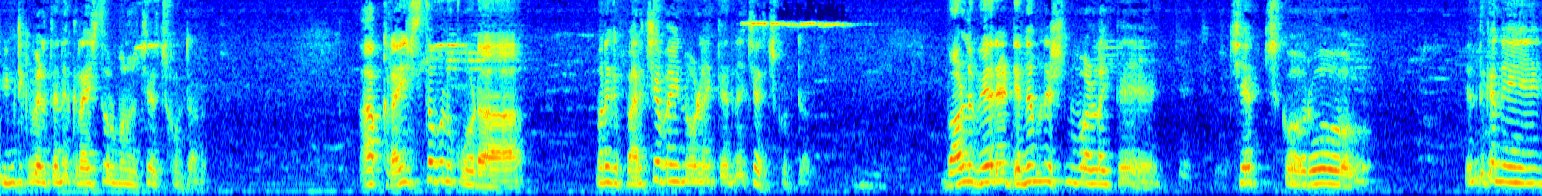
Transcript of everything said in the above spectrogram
ఇంటికి వెళ్తేనే క్రైస్తవులు మనల్ని చేర్చుకుంటారు. ఆ క్రైస్తవులు కూడా మనకి పరిచయం అయిన వాళ్ళు అయితేనే చేర్చుకుంటారు. వాళ్ళు వేరే డినామినేషన్ వాళ్ళు అయితే చేర్చుకోరు. ఎందుకని?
